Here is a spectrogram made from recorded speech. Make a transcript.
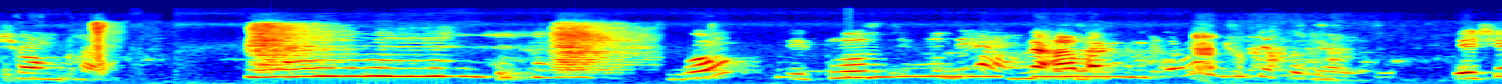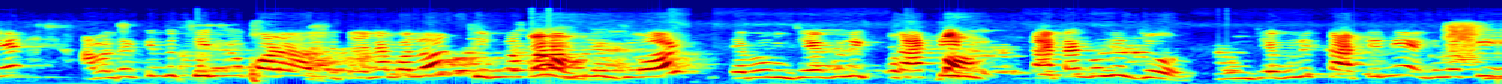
সংখ্যা। এবং এই ক্লোজ চিহ্ন দিয়ে আমরা আবার কি করব? নিচে চলে আসব। এসে আমাদের কিন্তু চিহ্ন করা আছে তাই না বলো? চিহ্ন করাগুলি জোর এবং যেগুলি কাটিনি কাটাগুলি জোর। এবং যেগুলি কাটিনি এগুলো কি?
